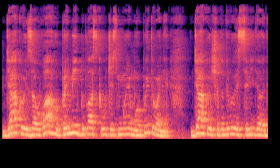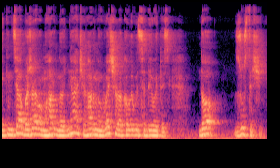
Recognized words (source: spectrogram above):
Дякую за увагу. Прийміть, будь ласка, участь в моєму опитуванні. Дякую, що додивились це відео до кінця. Бажаю вам гарного дня чи гарного вечора, коли ви це дивитесь. До зустрічі!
